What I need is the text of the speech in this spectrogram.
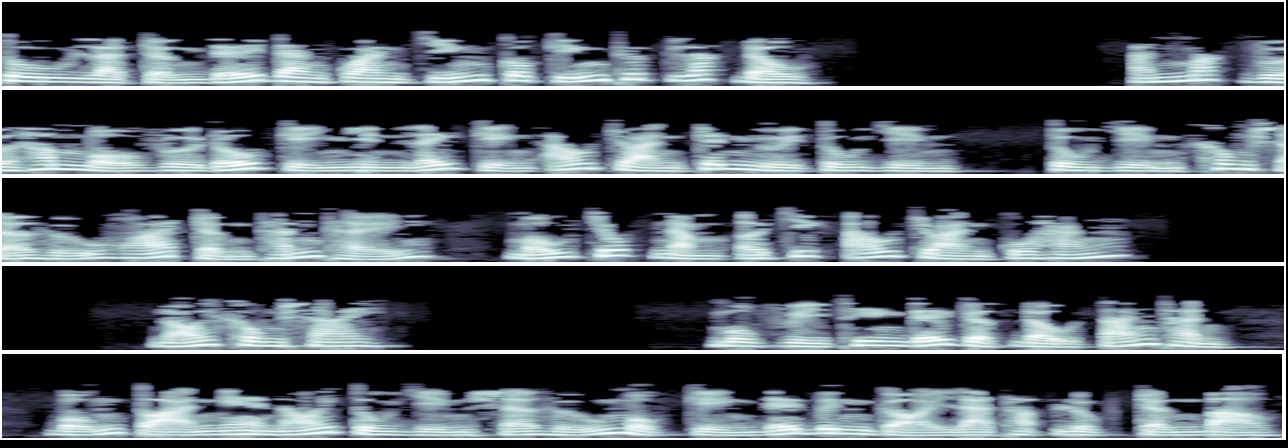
tu là trận đế đang quan chiến có kiến thức lắc đầu. Ánh mắt vừa hâm mộ vừa đố kỵ nhìn lấy kiện áo choàng trên người tù diệm, tù diệm không sở hữu hóa trận thánh thể, mấu chốt nằm ở chiếc áo choàng của hắn. Nói không sai. Một vị thiên đế gật đầu tán thành, bổn tọa nghe nói tù diệm sở hữu một kiện đế binh gọi là thập lục trận bào,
